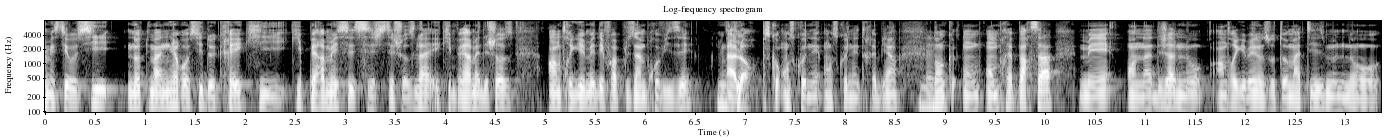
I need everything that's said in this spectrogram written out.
mais c'est aussi notre manière aussi de créer qui, qui permet ces, ces- ces choses-là et qui permet des choses entre guillemets des fois plus improvisées. Alors parce qu'on se connaît on se connaît très bien, Ben oui. donc on, on prépare ça, mais on a déjà nos entre guillemets nos automatismes, nos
